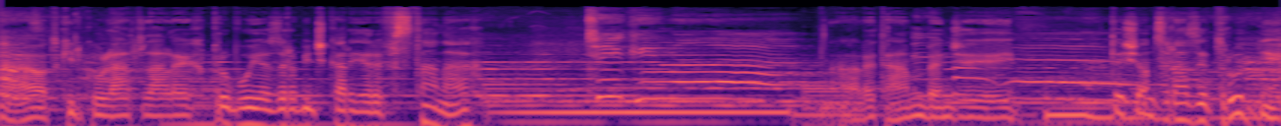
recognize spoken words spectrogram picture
A od kilku lat Lalech próbuje zrobić karierę w Stanach. Ale tam będzie jej tysiąc razy trudniej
